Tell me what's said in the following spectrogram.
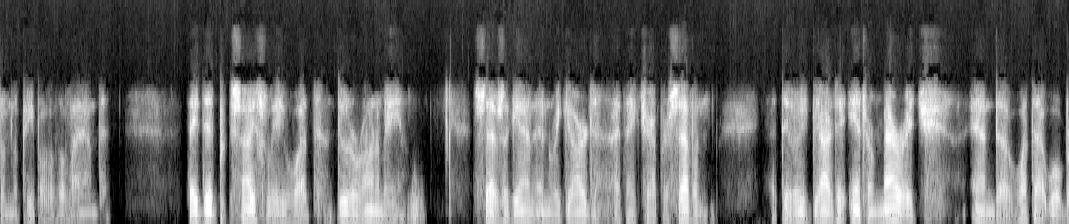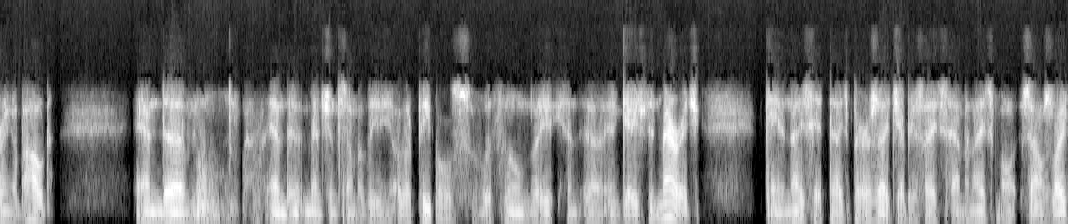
from the people of the land they did precisely what Deuteronomy says again in regard, I think, chapter 7, in regard to intermarriage and uh, what that will bring about. And um, and mentioned some of the other peoples with whom they uh, engaged in marriage. Canaanites, Hittites, Perizzites, Jebusites, Ammonites. Sounds like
